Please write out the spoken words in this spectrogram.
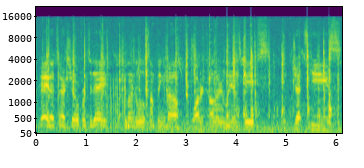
Okay, that's our show for today. Hope you learned a little something about watercolor, landscapes, jet skis,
